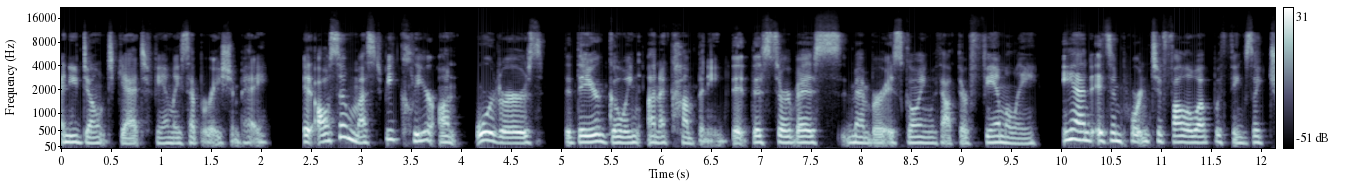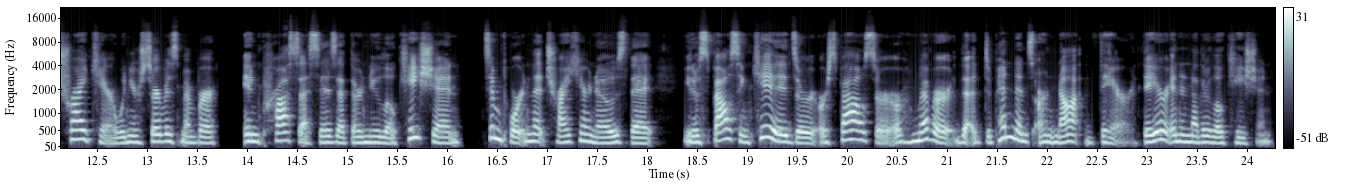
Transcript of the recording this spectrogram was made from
and you don't get family separation pay. It also must be clear on orders that they are going unaccompanied, that the service member is going without their family. And it's important to follow up with things like TRICARE. When your service member in processes at their new location, it's important that TRICARE knows that you know spouse and kids or, or spouse or, or whomever the dependents are not there they are in another location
